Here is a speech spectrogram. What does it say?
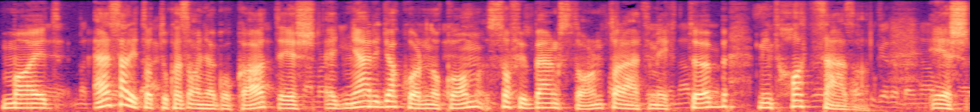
Majd elszállítottuk az anyagokat, és egy nyári gyakornokom, Sophie Bergstorm talált még több, mint 600-at. És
